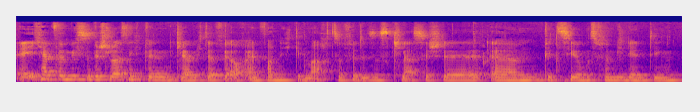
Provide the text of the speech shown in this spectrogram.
Äh, Ich habe für mich so beschlossen, ich bin, glaube ich, dafür auch einfach nicht gemacht, so für dieses klassische ähm, Beziehungsfamiliending.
